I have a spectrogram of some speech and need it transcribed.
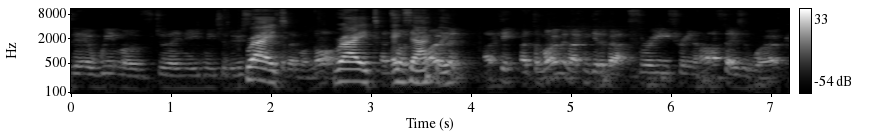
their whim of do they need me to do something Right. for them or not. Right. So Exactly. At the, moment, I can, at the moment, I can get about three, three and a half days of work,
